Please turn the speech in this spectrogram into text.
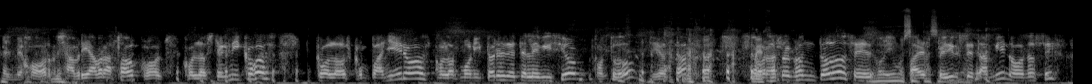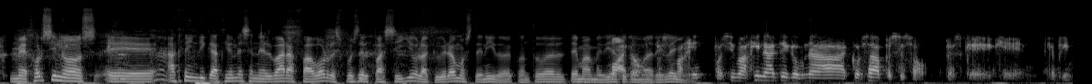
El mejor. Se habría abrazado con, con los técnicos, con los compañeros, con los monitores de televisión, con todo. y ya está. Se abrazó con todo. Se, Lo oímos para despedirse también, o no sé. Mejor si nos eh, hace indicaciones en el bar a favor después del pasillo, la que hubiéramos tenido, eh, con todo el tema mediático Bueno, pues, madrileño. pues imagínate que una cosa, pues eso, pues que, que, que, en fin.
